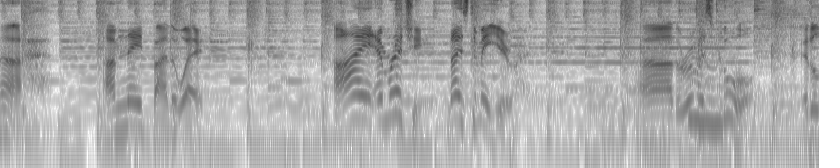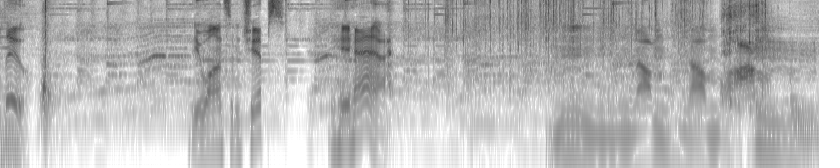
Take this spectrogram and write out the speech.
Ah, I'm Nate, by the way. I am Richie. Nice to meet you. Uh, the room is cool. It'll. Do you want some chips? Yeah. Nom, nom, nom.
